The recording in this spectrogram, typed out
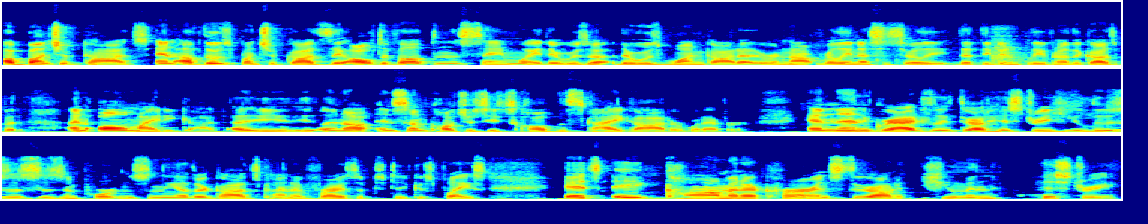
a bunch of gods, and of those bunch of gods, they all developed in the same way. There was a there was one God, or uh, not really necessarily that they didn't believe in other gods, but an almighty God. Uh, in, uh, in some cultures, he's called the sky god or whatever. And then gradually throughout history, he loses his importance, and the other gods kind of rise up to take his place. It's a common occurrence throughout human history,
